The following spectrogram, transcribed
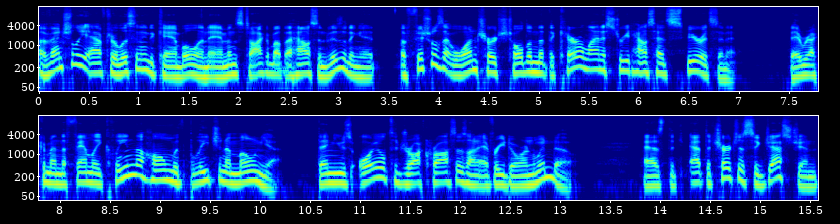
Eventually, after listening to Campbell and Ammons talk about the house and visiting it, officials at one church told them that the Carolina Street house had spirits in it. They recommend the family clean the home with bleach and ammonia, then use oil to draw crosses on every door and window. As the, at the church's suggestion,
